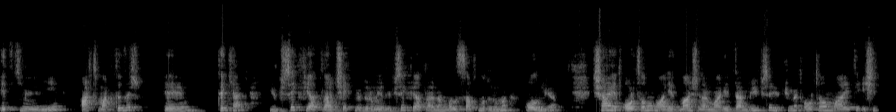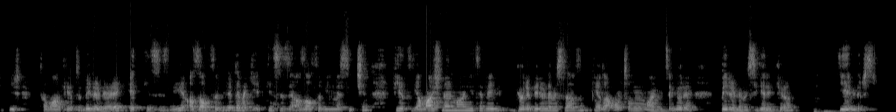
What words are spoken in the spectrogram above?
etkinliği artmaktadır. E, tekel yüksek fiyatlar çekme durumu ya da yüksek fiyatlardan malı satma durumu olmuyor. Şayet ortalama maliyet marjinal maliyetten büyükse hükümet ortalama maliyeti eşit bir taban fiyatı belirleyerek etkinsizliği azaltabilir. Demek ki etkinsizliği azaltabilmesi için fiyatı ya marjinal maliyete göre belirlemesi lazım ya da ortalama maliyete göre belirlemesi gerekiyor diyebiliriz.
